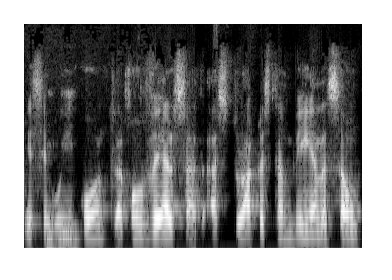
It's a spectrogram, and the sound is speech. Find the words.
Esse uhum. o encontro, a conversa, as trocas também, elas são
